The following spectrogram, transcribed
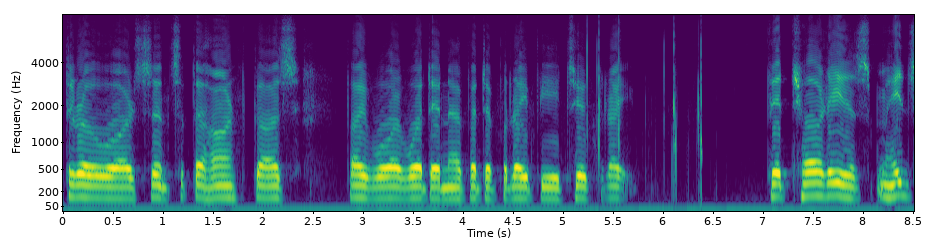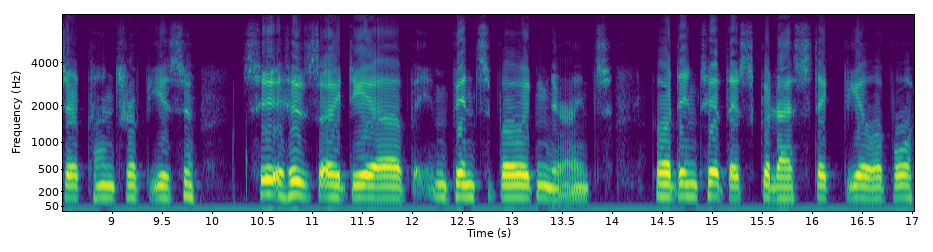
through war, since the harm caused by war would inevitably be too great. Vitoria's major contribution to his idea of invincible ignorance, according to the scholastic view of war,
